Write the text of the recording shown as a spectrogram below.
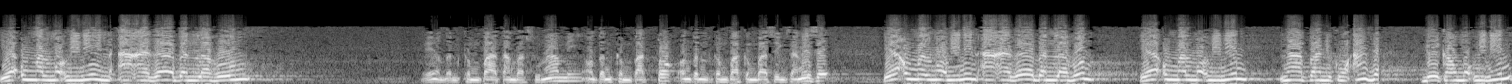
Ya ummal mukminin a'adzaban lahum. Ya, wonten gempa tambah tsunami, wonten gempa tok, wonten gempa-gempa sing sanese. Ya ummal mukminin a'adzaban lahum, ya ummal mukminin ngapa niku azab ge kaum mukminin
